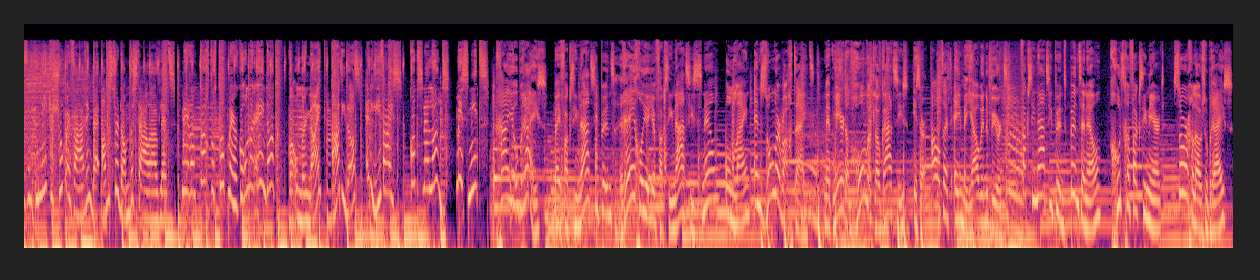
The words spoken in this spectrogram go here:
Beleef een unieke shopervaring bij Amsterdam De Staal Outlets. Meer dan 80 topmerken onder één dak. Waaronder Nike, Adidas en Levi's. Kom snel langs. Mis niets. Ga je op reis? Bij Vaccinatiepunt regel je je vaccinatie snel, online en zonder wachttijd. Met meer dan 100 locaties is er altijd één bij jou in de buurt. Vaccinatiepunt.nl. Goed gevaccineerd. Zorgeloos op reis.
